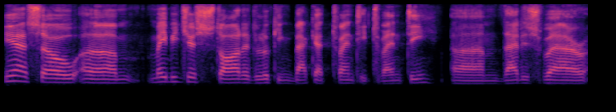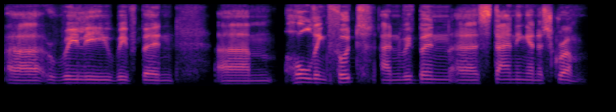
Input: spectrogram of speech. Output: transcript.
Yeah, so um, maybe just started looking back at 2020. Um, that is where uh, really we've been um, holding foot and we've been uh, standing in a scrum.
